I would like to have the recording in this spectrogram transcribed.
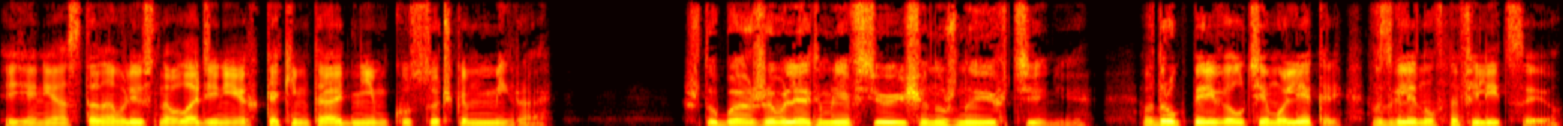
Я не остановлюсь на владениях каким-то одним кусочком мира. Чтобы оживлять мне все еще нужны их тени. Вдруг перевел тему лекарь, взглянув на Фелицию.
